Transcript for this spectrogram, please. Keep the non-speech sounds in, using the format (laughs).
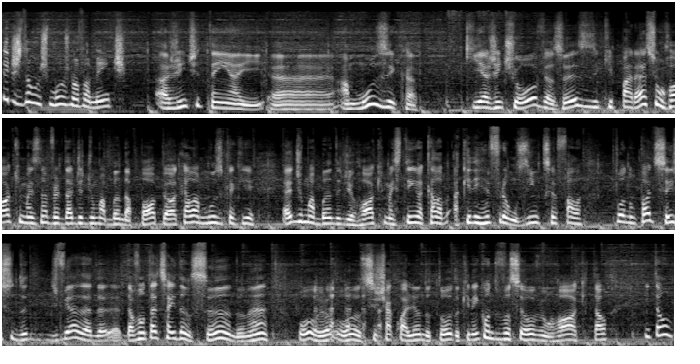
eles dão as mãos novamente. A gente tem aí uh, a música que a gente ouve às vezes e que parece um rock, mas na verdade é de uma banda pop, ou aquela música que é de uma banda de rock, mas tem aquela, aquele refrãozinho que você fala, pô, não pode ser isso, devia dar vontade de sair dançando, né? Ou, ou se chacoalhando todo, que nem quando você ouve um rock e tal. Então,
